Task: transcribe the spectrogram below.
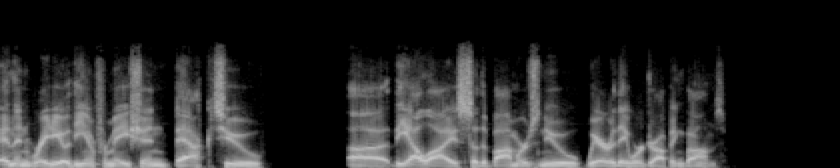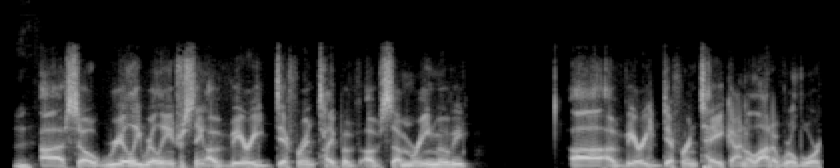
and then radio the information back to uh, the Allies so the bombers knew where they were dropping bombs. Hmm. Uh, so really, really interesting. A very different type of, of submarine movie. Uh, a very different take on a lot of World War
